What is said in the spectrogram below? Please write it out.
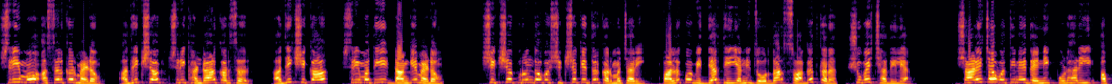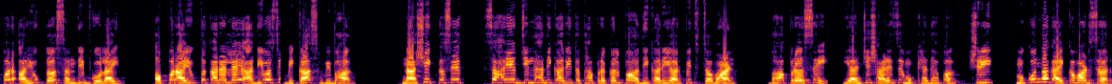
श्री म. असलकर मॅडम अधीक्षक श्री खंडाळकर सर अधीक्षिका श्रीमती डांगे मॅडम शिक्षक वृंद व शिक्षकेतर कर्मचारी पालक व विद्यार्थी यांनी जोरदार स्वागत करत शुभेच्छा दिल्या. शाळेच्या वतीने दैनिक पुढारी अप्पर आयुक्त संदीप गोलाईत अप्पर आयुक्त कार्यालय आदिवासी विकास विभाग नाशिक तसेच सहाय्यक जिल्हाधिकारी तथा प्रकल्प अधिकारी अर्पित चव्हाण भा. प्र. से. यांचे शाळेचे मुख्याध्यापक श्री. मुकुंदा गायकवाड सर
